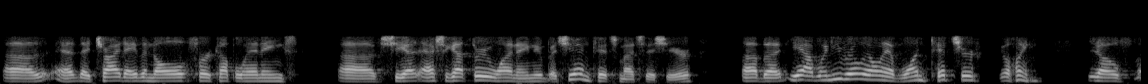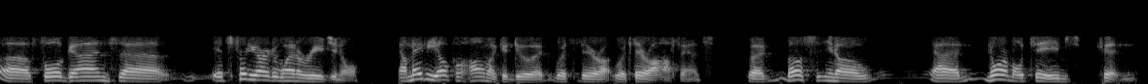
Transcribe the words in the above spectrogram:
Uh, they tried Ava Knoll for a couple innings. Uh, she got, actually got through one inning, but she hadn't pitched much this year. Uh, but yeah, when you really only have one pitcher going you know, uh, full guns, uh, it's pretty hard to win a regional. Now, maybe Oklahoma could do it with their with their offense, but most, you know, uh, normal teams couldn't.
